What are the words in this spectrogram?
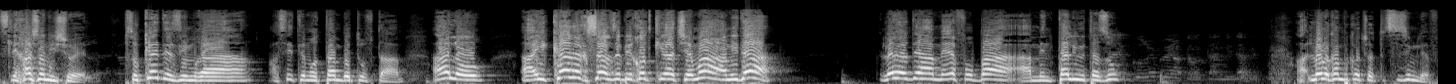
סליחה שאני שואל, פסוקי דה זמרה, עשיתם אותם בטוב טעם, הלו, העיקר עכשיו זה בהלכות קריאת שמע, עמידה. לא יודע מאיפה באה המנטליות הזו. לא, לא, גם בקודשות, תשים לב.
